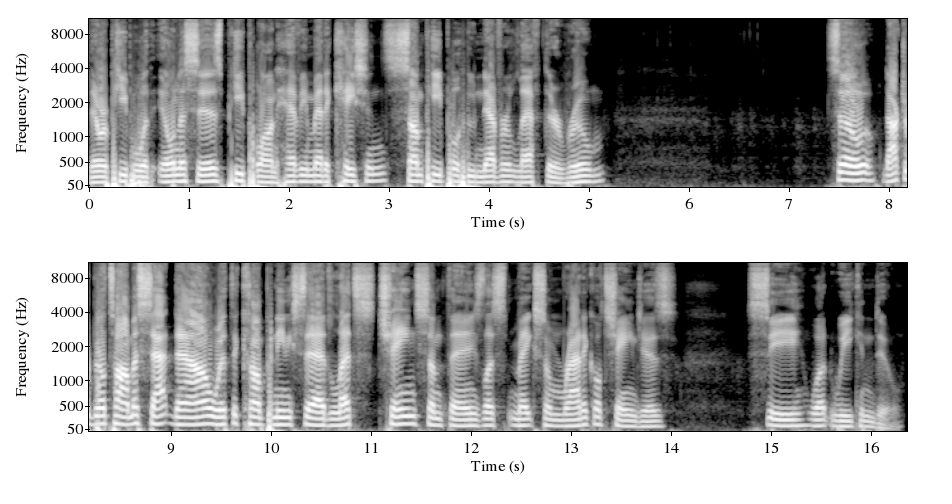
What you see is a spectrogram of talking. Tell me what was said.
There were people with illnesses, people on heavy medications, some people who never left their room. So Dr. Bill Thomas sat down with the company and he said, Let's change some things. Let's make some radical changes, see what we can do.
